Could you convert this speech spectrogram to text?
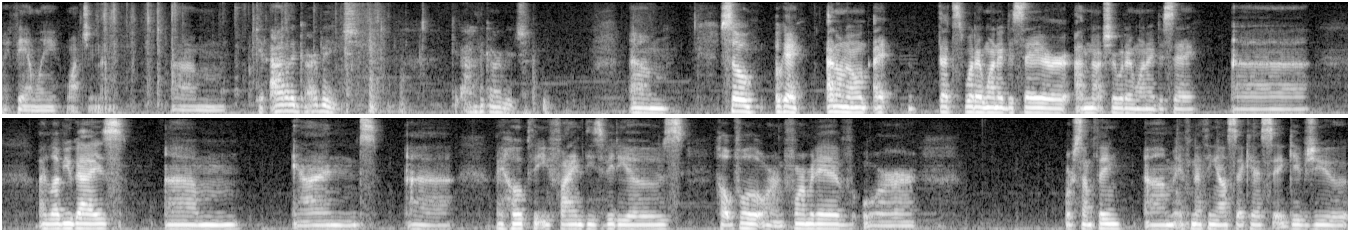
my family watching them. Um, get out of the garbage. Get out of the garbage. Um, so, okay, I don't know. I That's what I wanted to say, or I'm not sure what I wanted to say. Uh, I love you guys. Um, and uh, I hope that you find these videos helpful or informative or or something. Um, if nothing else, I guess it gives you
